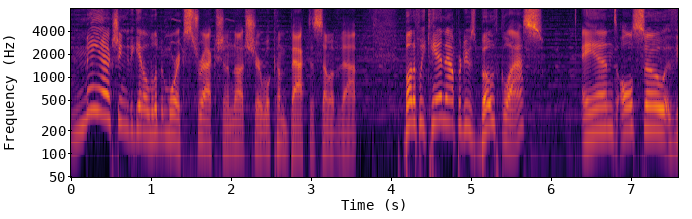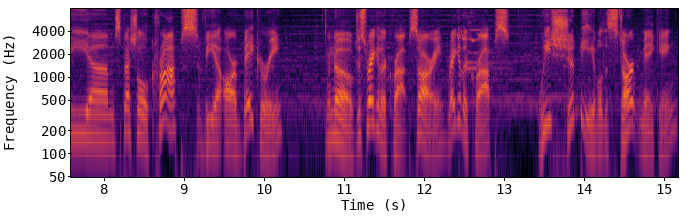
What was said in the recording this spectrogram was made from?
May actually need to get a little bit more extraction. I'm not sure. We'll come back to some of that. But if we can now produce both glass and also the um, special crops via our bakery, no, just regular crops, sorry, regular crops, we should be able to start making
